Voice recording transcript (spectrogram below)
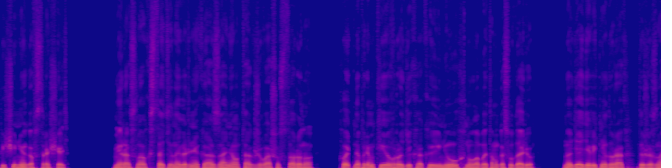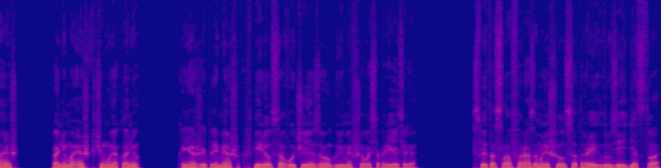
печенегов стращать. Мирослав, кстати, наверняка занял также вашу сторону, хоть напрямки вроде как и не ухнул об этом государю, но дядя ведь не дурак, ты же знаешь. Понимаешь, к чему я клоню?» Княжий племяш вперился в очи заугрюмившегося приятеля. Святослав разом лишился троих друзей детства,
